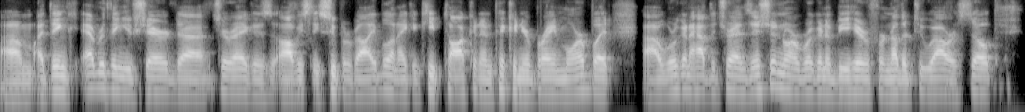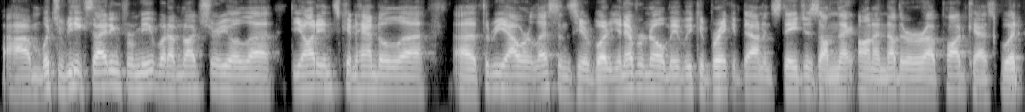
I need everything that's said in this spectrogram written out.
um, I think everything you've shared, uh, Chirag, is obviously super valuable and I could keep talking and picking your brain more, but uh, we're going to have the transition or we're going to be here for another two hours. So, um, which would be exciting for me, but I'm not sure you'll uh, the audience can handle uh, uh, three hour lessons here. But you never know. Maybe we could break it down in stages on that on another uh, podcast. But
